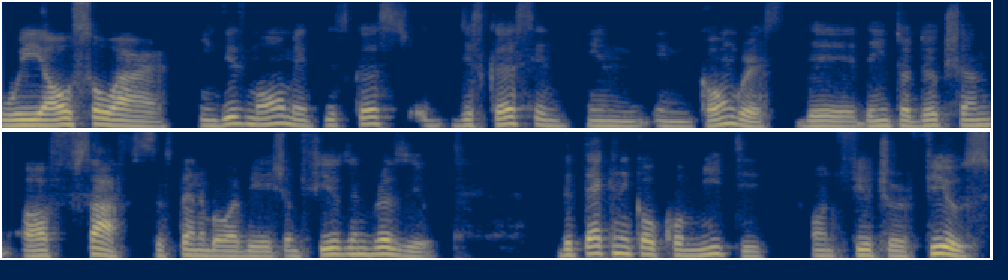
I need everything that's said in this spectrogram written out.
we also are in this moment discuss, discussing in, in Congress the, the introduction of SAF, Sustainable Aviation Fuels in Brazil. The Technical Committee on Future Fuels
